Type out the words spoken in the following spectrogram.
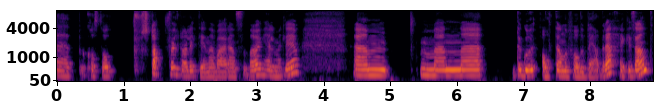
et kosthold stappfullt av lektiner hver eneste dag hele mitt liv. Men uh, det går alltid an å få det bedre, ikke sant?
